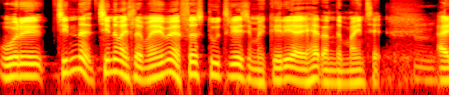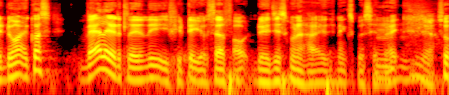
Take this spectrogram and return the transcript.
ஒரு சின்ன சின்ன வயசில் மேபி ஃபர்ஸ்ட் டூ த்ரீ இயர்ஸ் மை கரியர் ஐ ஹேட் அந்த மைண்ட் செட் ஐ டோன்ட் பிகாஸ் வேலை இடத்துல இருந்து இஃப் யூ டேக் யோர் செல்ஃப் அவுட் தேர் ஜஸ்ட் கோன் ஹையர் த நெக்ஸ்ட் பர்சன் ரைட் Yeah. ஸோ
